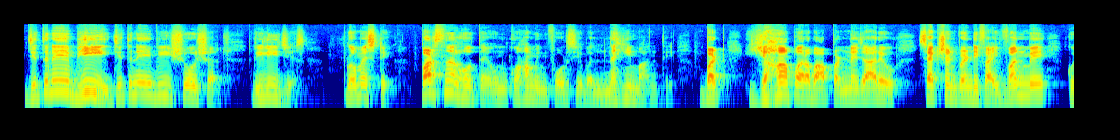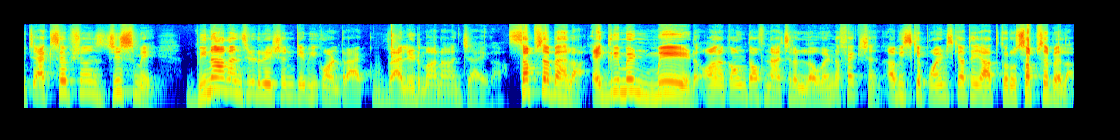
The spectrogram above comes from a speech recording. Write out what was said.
जितने भी जितने भी सोशल रिलीजियस डोमेस्टिक पर्सनल होते हैं, उनको हम इन्फोर्सिबल नहीं मानते। बट यहाँ पर अब आप पढ़ने जा रहे हो सेक्शन 25 वन में कुछ एक्सेप्शंस जिसमें बिना कंसिडरेशन के भी कॉन्ट्रैक्ट वैलिड माना जाएगा। सबसे पहला agreement made on account of natural love and affection अब इसके पॉइंट्स क्या थे याद करो? सबसे पहला,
